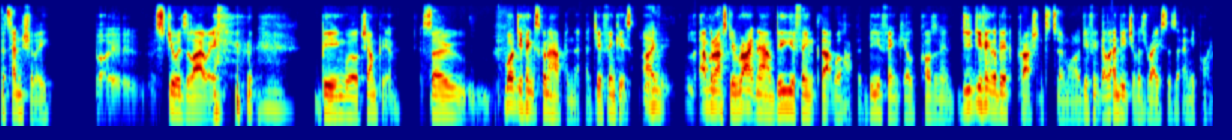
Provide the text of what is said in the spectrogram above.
potentially uh, stewards allowing being world champion. So, what do you think is going to happen there? Do you think it's I- I'm going to ask you right now: Do you think that will happen? Do you think he'll cause an in? Do you, do you think there'll be a crash into turn one, or do you think they'll end each other's races at any point?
